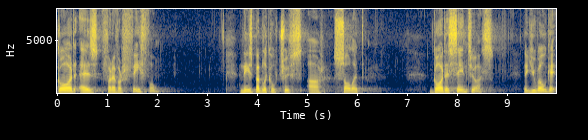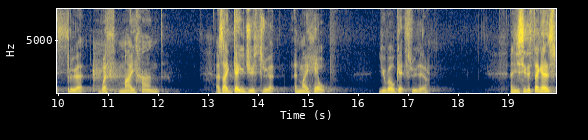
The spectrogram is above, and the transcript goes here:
God is forever faithful. And these biblical truths are solid. God is saying to us that you will get through it with my hand. As I guide you through it and my help, you will get through there. And you see, the thing is,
